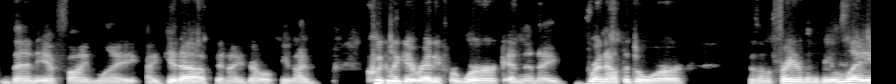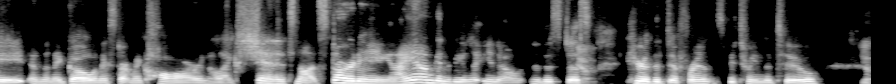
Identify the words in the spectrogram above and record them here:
than if I'm like, I get up and I don't, you know, I quickly get ready for work and then I run out the door because I'm afraid I'm going to be late. And then I go and I start my car and I'm like, shit, it's not starting. And I am going to be late, you know, this just hear the difference between the two. Yeah.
